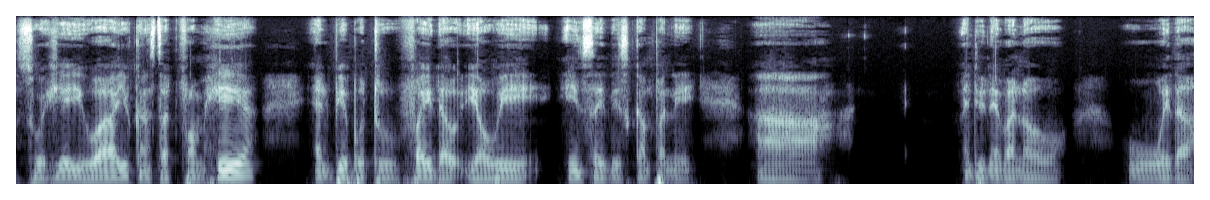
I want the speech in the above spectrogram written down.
So here you are you can start from here and be able to find out your way inside this company uh, and you never know whether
